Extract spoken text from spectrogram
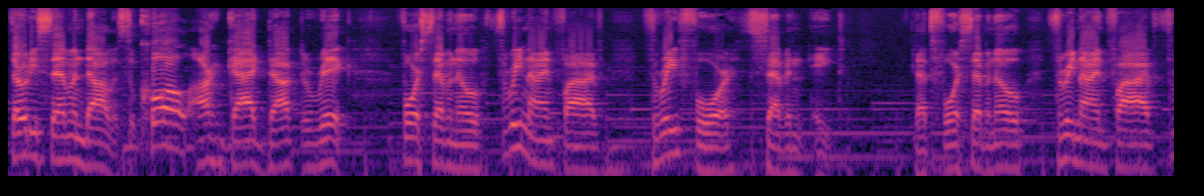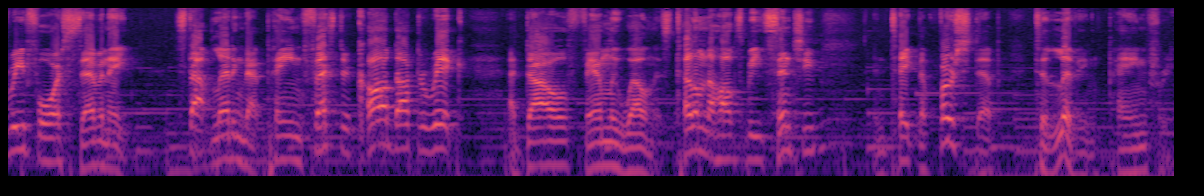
$37. So call our guy, Dr. Rick, 470 395 3478. That's 470 395 3478. Stop letting that pain fester. Call Dr. Rick at Dow Family Wellness. Tell him the Hawks Beat sent you and take the first step to living pain free.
